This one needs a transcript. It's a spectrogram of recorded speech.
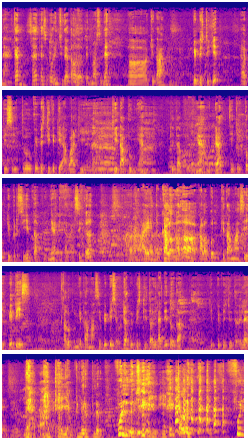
Nah kan saya tes urin juga tahu loh dan. Maksudnya eh, kita pipis dikit habis itu pipis dikit di awal di Ah. di tabungnya. Ah. di tabungnya udah ditutup dibersihin tabungnya kita kasih ke orang lain. Kalau eh, eh, kalaupun kita masih pipis kalaupun kita masih pipis ya udah pipis di toilet itu toh. Di pipis di toilet. Nah ada yang bener-bener full. Kalau full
